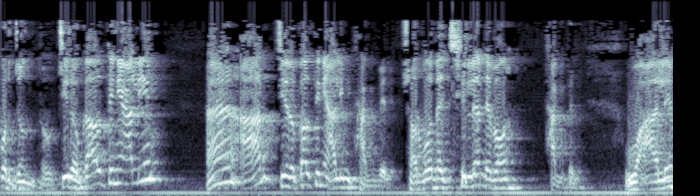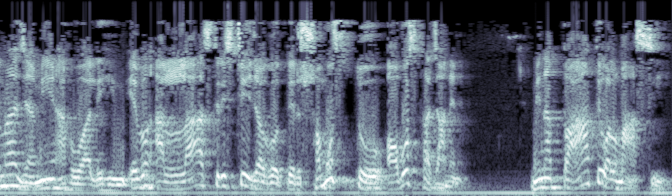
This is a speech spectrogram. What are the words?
পর্যন্ত। চিরকাল তিনি আলিম হ্যাঁ? আর চিরকাল তিনি আলিম থাকবেন। সর্বদাই ছিলেন এবং থাকবেন। ও আলেমা জামি আহু আলহিম এবং আল্লাহ সৃষ্টি জগতের সমস্ত অবস্থা জানেন। মিনাত্ত আতে মাসি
